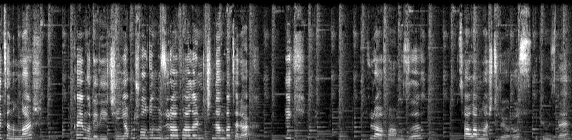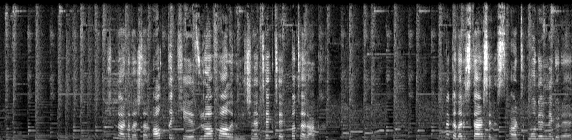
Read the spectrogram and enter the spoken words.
Evet hanımlar, kaya modeli için yapmış olduğumuz zürafaların içinden batarak ilk zürafamızı sağlamlaştırıyoruz ipimizle. Şimdi arkadaşlar alttaki zürafaların içine tek tek batarak ne kadar isterseniz artık modeline göre,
